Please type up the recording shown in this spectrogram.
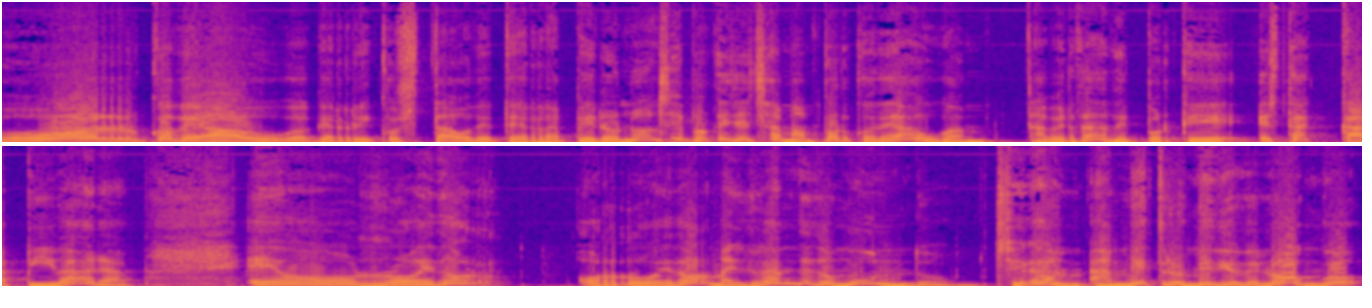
Porco de auga, que rico está o de terra. Pero non sei por que lle chaman porco de auga A verdade, porque esta capivara É o roedor o roedor máis grande do mundo. Chega a metro e medio de longo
